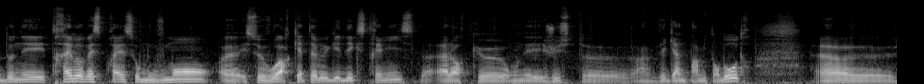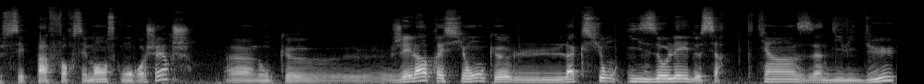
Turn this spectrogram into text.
donner très mauvaise presse au mouvement et se voir catalogué d'extrémisme alors qu'on est juste un vegan parmi tant d'autres, c'est pas forcément ce qu'on recherche. Euh, donc euh, j'ai l'impression que l'action isolée de certains individus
